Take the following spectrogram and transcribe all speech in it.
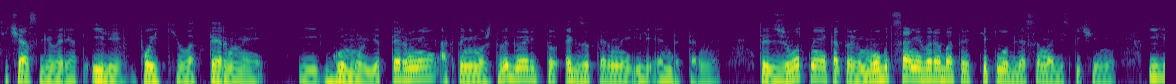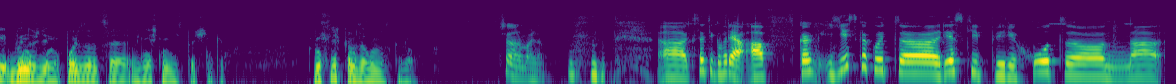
Сейчас говорят или поикилотерные и гомоиотермные, а кто не может выговорить, то экзотермные или эндотермные. То есть животные, которые могут сами вырабатывать тепло для самообеспечения или вынуждены пользоваться внешними источниками. Не слишком заумно сказал? Все нормально. А, кстати говоря, а есть какой-то резкий переход э, на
